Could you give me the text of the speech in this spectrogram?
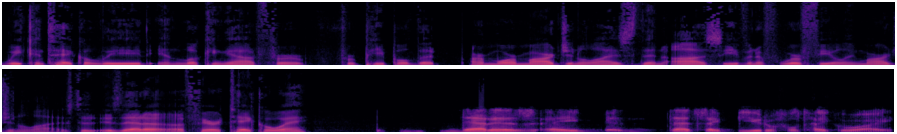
we can take a lead in looking out for, for people that are more marginalized than us, even if we're feeling marginalized. Is that a, a fair takeaway? That is a that's a beautiful takeaway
